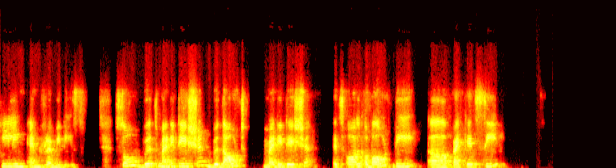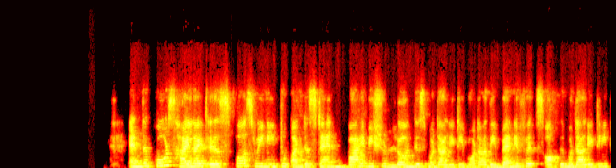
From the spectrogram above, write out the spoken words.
healing, and remedies. So with meditation, without meditation, it's all about the uh, package C, And the course highlight is first, we need to understand why we should learn this modality, what are the benefits of the modality,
